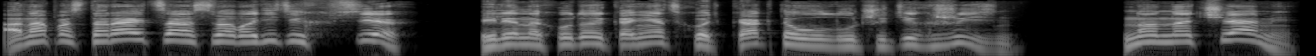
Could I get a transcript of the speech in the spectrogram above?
Она постарается освободить их всех, или на худой конец хоть как-то улучшить их жизнь. Но ночами,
